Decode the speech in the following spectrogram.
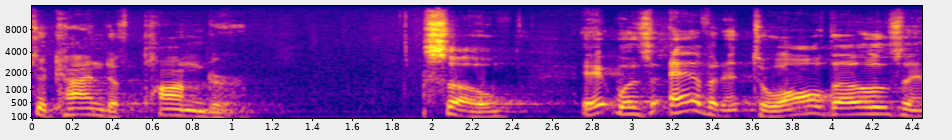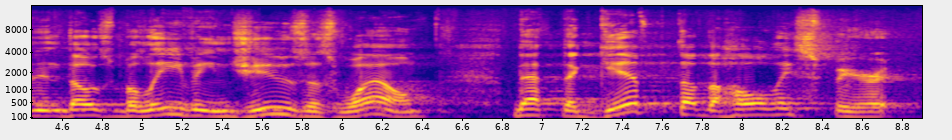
to kind of ponder. So, it was evident to all those and in those believing Jews as well that the gift of the Holy Spirit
